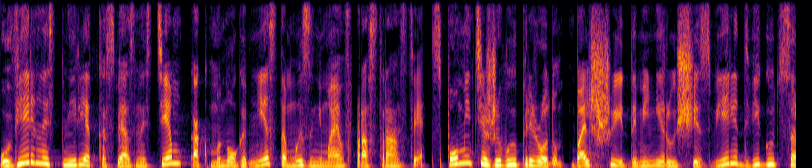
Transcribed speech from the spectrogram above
Уверенность нередко связана с тем, как много места мы занимаем в пространстве. Вспомните живую природу. Большие доминирующие звери двигаются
